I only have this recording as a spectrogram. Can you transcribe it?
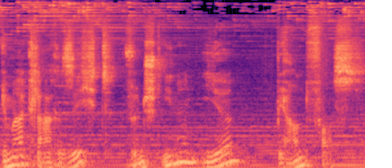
Immer klare Sicht wünscht Ihnen Ihr Björn Voss.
